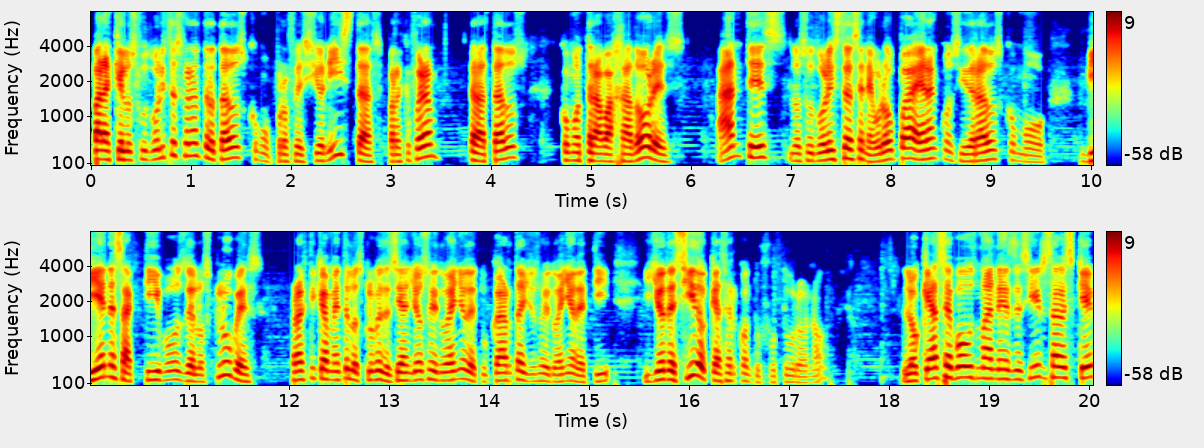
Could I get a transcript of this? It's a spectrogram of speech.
para que los futbolistas fueran tratados como profesionistas, para que fueran tratados como trabajadores. Antes los futbolistas en Europa eran considerados como bienes activos de los clubes prácticamente los clubes decían, yo soy dueño de tu carta, yo soy dueño de ti, y yo decido qué hacer con tu futuro, ¿no? Lo que hace Boseman es decir, ¿sabes qué?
